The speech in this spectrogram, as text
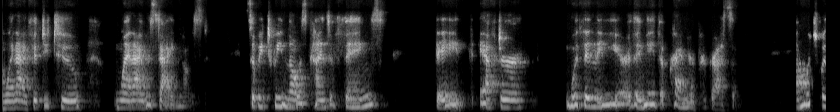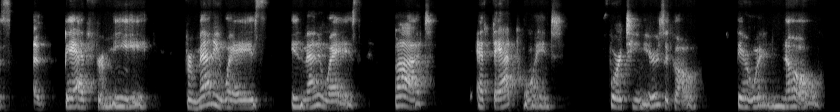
when I 52 when I was diagnosed. So between those kinds of things, they after within the year they made the primary progressive, which was uh, bad for me for many ways, in many ways. But at that point, 14 years ago, there were no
